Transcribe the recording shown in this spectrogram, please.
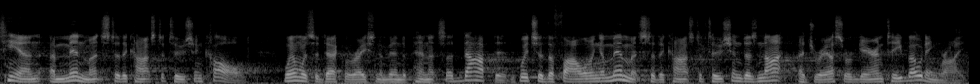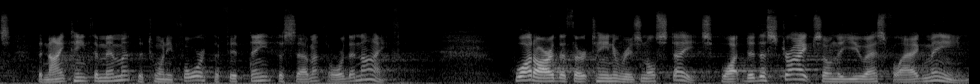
10 amendments to the Constitution called? When was the Declaration of Independence adopted? Which of the following amendments to the Constitution does not address or guarantee voting rights? The 19th Amendment, the 24th, the 15th, the 7th, or the 9th? What are the 13 original states? What do the stripes on the U.S. flag mean?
